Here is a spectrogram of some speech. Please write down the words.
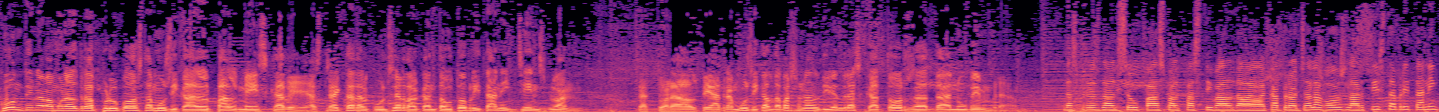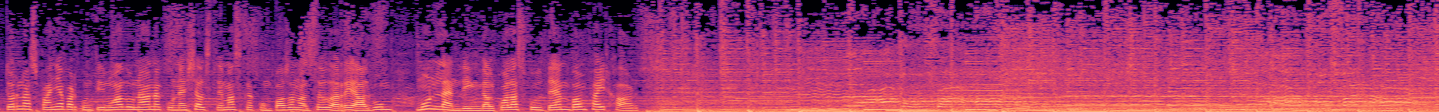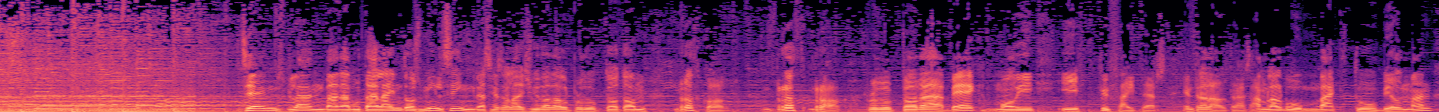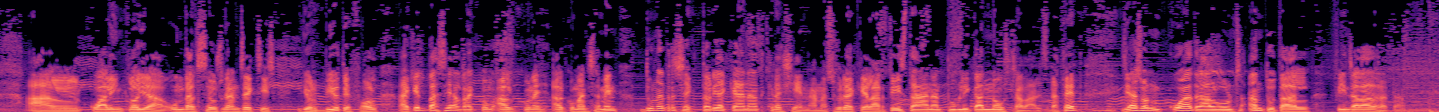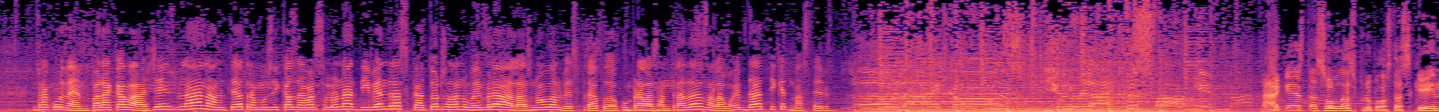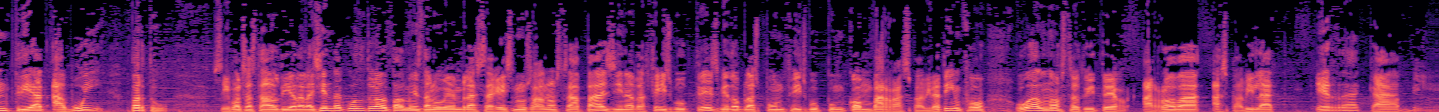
Continuem amb una altra proposta musical pel mes que ve. Es tracta del concert del cantautor britànic James Blunt, que actuarà al Teatre Musical de Barcelona el divendres 14 de novembre. Després del seu pas pel Festival de Cap Roig a l'agost, l'artista britànic torna a Espanya per continuar donant a conèixer els temes que composen el seu darrer àlbum, Moon Landing, del qual escoltem Bonfire Heart. James Blunt va debutar l'any 2005 gràcies a l'ajuda del productor Tom Rothrock, Rothrock, productor de Beck, Modi i Foo Fighters, entre d'altres, amb l'àlbum Back to Billman, el qual incloia un dels seus grans èxits, You're Beautiful, aquest va ser el, el, el començament d'una trajectòria que ha anat creixent a mesura que l'artista ha anat publicant nous treballs. De fet, ja són quatre àlbums en total fins a la data. Recordem, per acabar, James Blunt al Teatre Musical de Barcelona divendres 14 de novembre a les 9 del vespre. Podeu comprar les entrades a la web de Ticketmaster. Aquestes són les propostes que hem triat avui per tu. Si vols estar al dia de l'agenda cultural pel mes de novembre, segueix-nos a la nostra pàgina de Facebook www.facebook.com barra espavilatinfo o al nostre Twitter arroba espavilatrkb.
